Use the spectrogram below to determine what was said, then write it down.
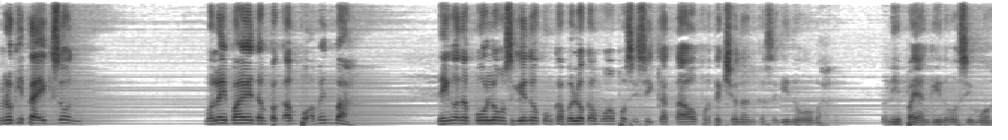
Pero kita, Ikson, walay bayad ang pag-ampo. Amen ba? Ningon ang pulong sa Ginoo kung kabalo ka mo ampo si sikat tao, proteksyonan ka sa Ginoo ba? Malipay ang Ginoo si mo.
